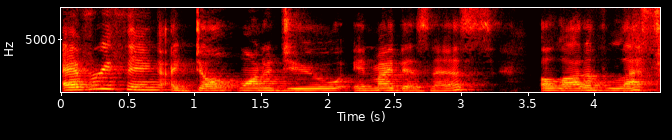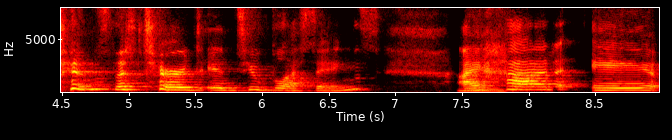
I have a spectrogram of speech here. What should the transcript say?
everything i don't want to do in my business a lot of lessons that turned into blessings. Mm. I had a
